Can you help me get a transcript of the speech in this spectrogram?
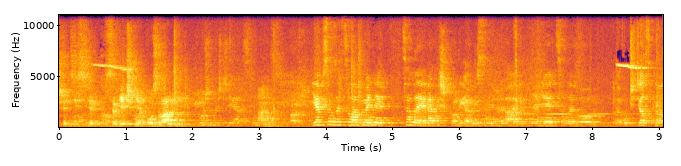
všetci ste srdečne pozvaní. Môžem ešte ja. Ja by som sa chcela v mene celej rady školy a myslím, že aj v mene celého učiteľského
